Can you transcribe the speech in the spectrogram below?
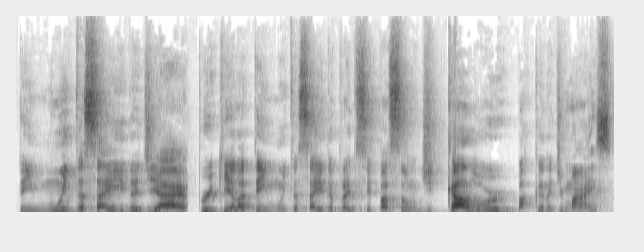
tem muita saída de ar, porque ela tem muita saída para dissipação de calor, bacana demais.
